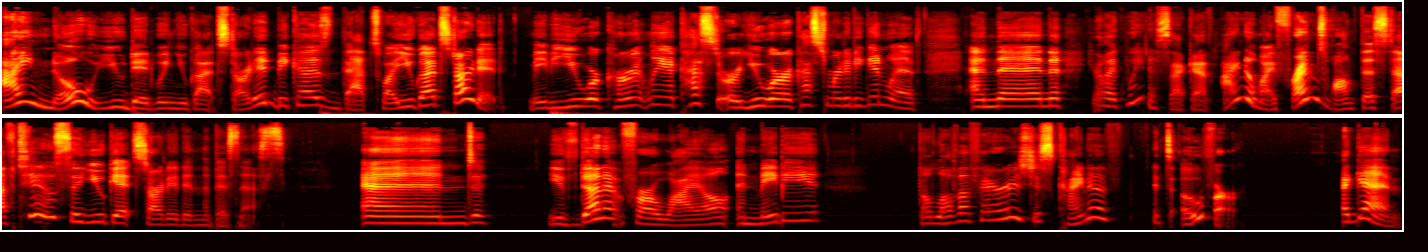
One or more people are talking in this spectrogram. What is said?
I know you did when you got started because that's why you got started. Maybe you were currently a customer or you were a customer to begin with. And then you're like, wait a second, I know my friends want this stuff too. So you get started in the business. And you've done it for a while and maybe the love affair is just kind of it's over. Again,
